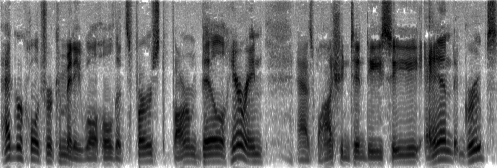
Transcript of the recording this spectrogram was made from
Agriculture Committee will hold its first Farm Bill hearing as Washington, D.C. and groups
